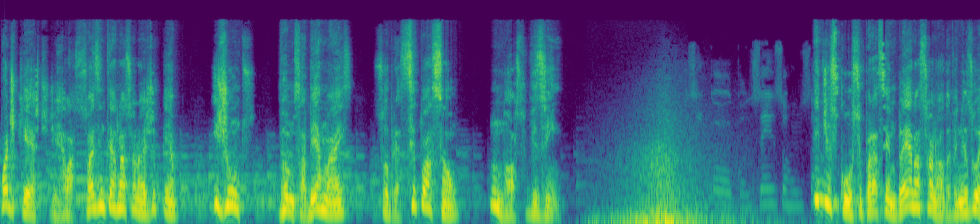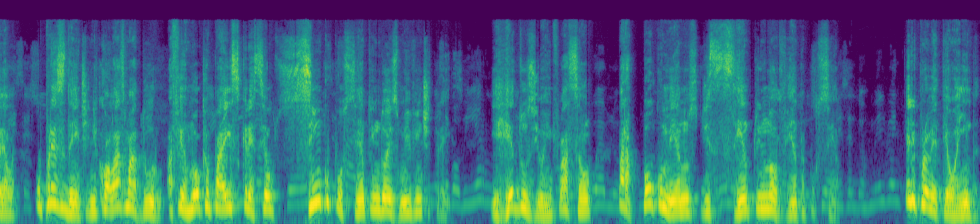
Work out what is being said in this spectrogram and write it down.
podcast de relações internacionais do tempo, e juntos vamos saber mais sobre a situação no nosso vizinho. Em discurso para a Assembleia Nacional da Venezuela, o presidente Nicolás Maduro afirmou que o país cresceu 5% em 2023 e reduziu a inflação para pouco menos de 190%. Ele prometeu ainda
